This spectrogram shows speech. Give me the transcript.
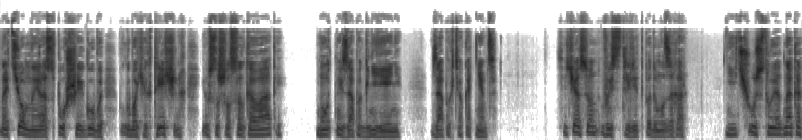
на темные распухшие губы в глубоких трещинах и услышал сладковатый, мутный запах гниения, запах тек от немца. «Сейчас он выстрелит», — подумал Захар, не чувствуя, однако,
